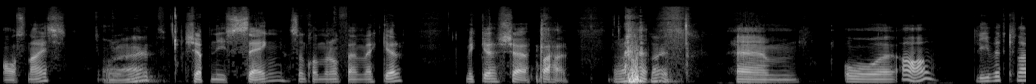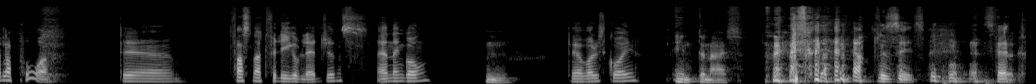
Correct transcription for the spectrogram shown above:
asnice. All right. Köpt ny säng som kommer om fem veckor. Mycket köpa här. Ja, nice. Ehm, och ja, livet knallar på. Det fastnat för League of Legends än en gång. Mm. Det har varit skoj. Inte nice. ja, precis. Fett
